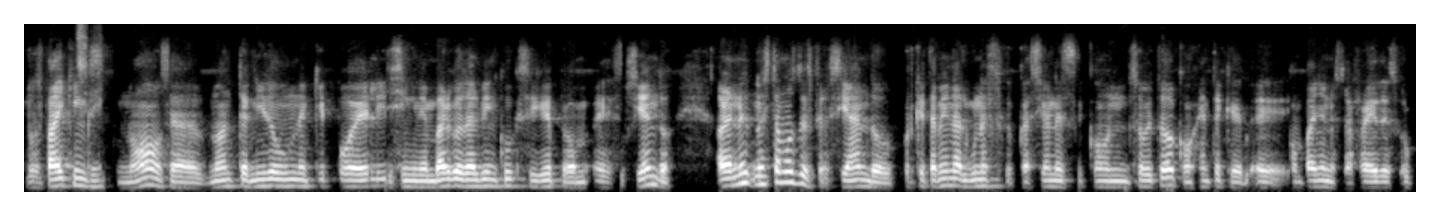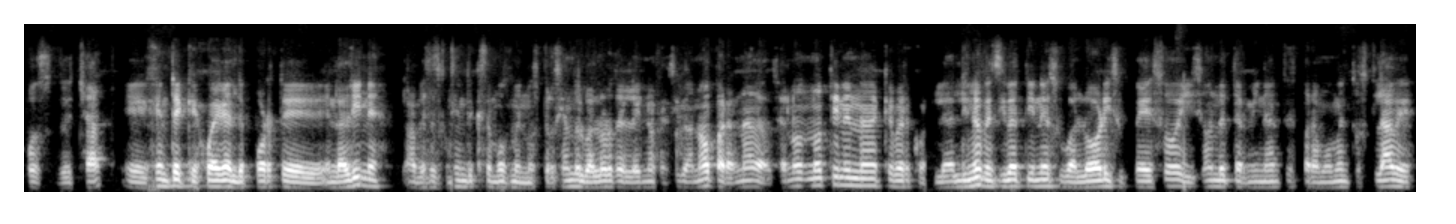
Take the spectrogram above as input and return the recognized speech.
Los Vikings, no, o sea, no han tenido un equipo élite y sin embargo Dalvin Cook sigue eh, siendo. Ahora, no, estamos despreciando, porque también en algunas ocasiones, con, sobre todo con gente que eh, acompaña nuestras redes, grupos de chat, eh, gente que juega el deporte en la línea, a veces siente que estamos menospreciando el valor de la línea ofensiva. No, para nada. O sea, no, no tiene nada que ver con. La línea ofensiva tiene su valor y su peso y son determinantes para momentos clave.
